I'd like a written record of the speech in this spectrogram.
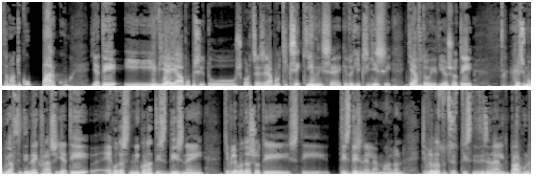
θεματικού πάρκου. Γιατί η ίδια η άποψη του Σκορτσεζέ από εκεί ξεκίνησε και το έχει εξηγήσει και αυτό ο ίδιος ότι Χρησιμοποιώ αυτή την έκφραση γιατί έχοντας την εικόνα της Disney και βλέποντας ότι. Στη, της Disneyland μάλλον. Και βλέποντας ότι στη Disneyland υπάρχουν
